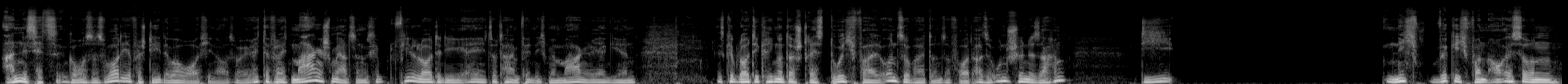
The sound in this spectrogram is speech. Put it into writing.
an, ist jetzt ein großes Wort, ihr versteht aber, worauf ich hinaus will. Ihr kriegt ja vielleicht Magenschmerzen. Es gibt viele Leute, die ey, total empfindlich mit dem Magen reagieren. Es gibt Leute, die kriegen unter Stress Durchfall und so weiter und so fort. Also unschöne Sachen die nicht wirklich von äußeren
